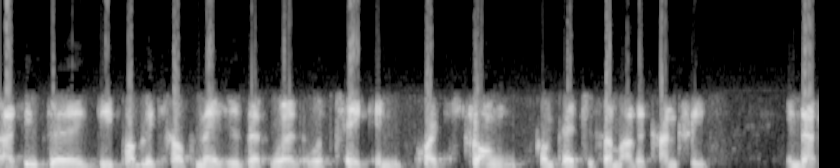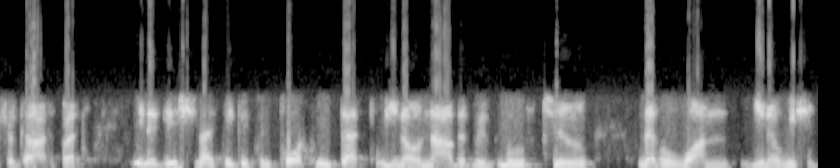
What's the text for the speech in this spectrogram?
I think the, the public health measures that were, were taken quite strong compared to some other countries in that regard. But in addition, I think it's important that, you know, now that we've moved to level one, you know, we should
